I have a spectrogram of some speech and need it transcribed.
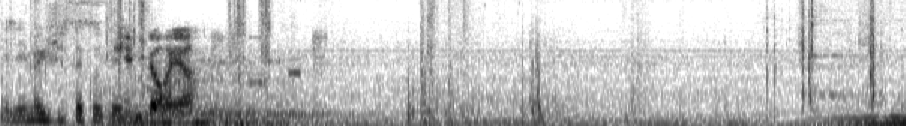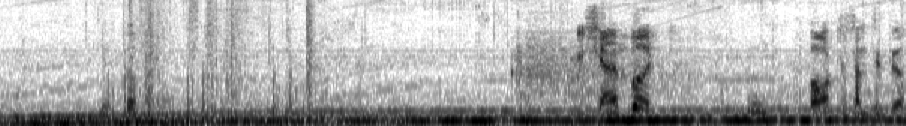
Il y a des mecs juste à côté. J'ai plus rien. Il y a comme... C'est un bot. Par contre, ça me fait peur.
